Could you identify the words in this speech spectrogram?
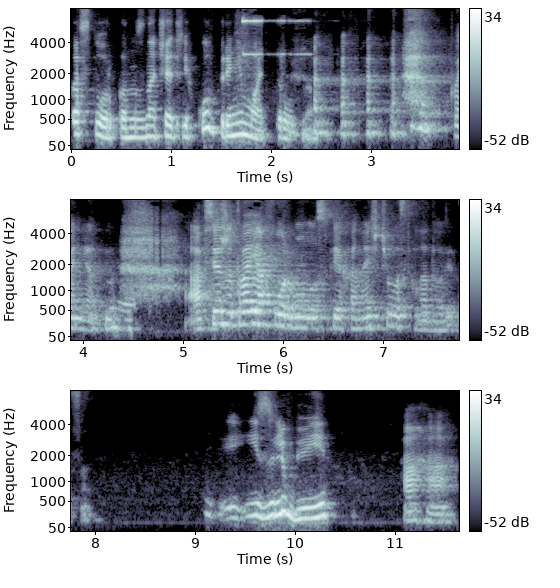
касторка, назначать легко, принимать трудно. Понятно. А все же твоя формула успеха, она из чего складывается? Из любви. Ага.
